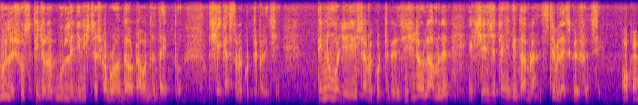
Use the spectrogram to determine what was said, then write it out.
মূল্যে স্বস্তিজনক মূল্যে জিনিসটা সরবরাহ দেওয়াটা আমাদের দায়িত্ব। সেই কাজটা আমরা করতে পেরেছি। তিন নম্বর যে জিনিসটা আমরা করতে পেরেছি সেটা হলো আমাদের এক্সচেঞ্জেরটাকে কিন্তু আমরা স্টেবিলাইজ করে ফেলছি। ওকে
